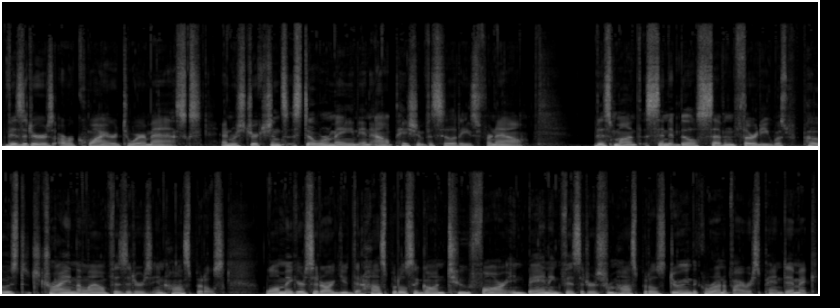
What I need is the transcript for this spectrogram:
Visitors are required to wear masks, and restrictions still remain in outpatient facilities for now. This month, Senate Bill 730 was proposed to try and allow visitors in hospitals. Lawmakers had argued that hospitals had gone too far in banning visitors from hospitals during the coronavirus pandemic.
